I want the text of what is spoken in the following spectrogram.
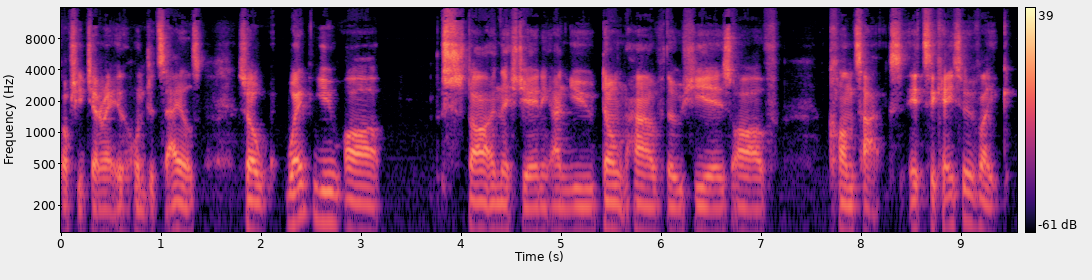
obviously generated 100 sales. So when you are starting this journey and you don't have those years of contacts, it's a case of like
